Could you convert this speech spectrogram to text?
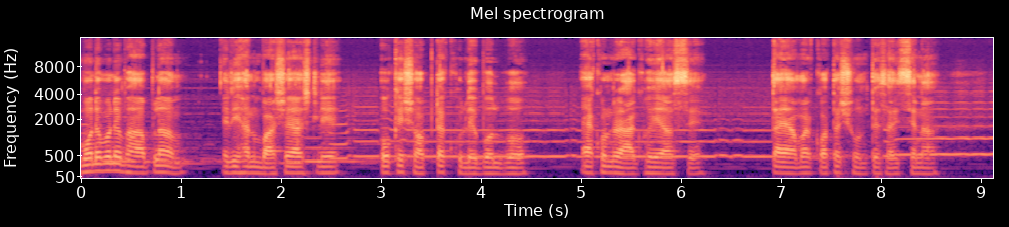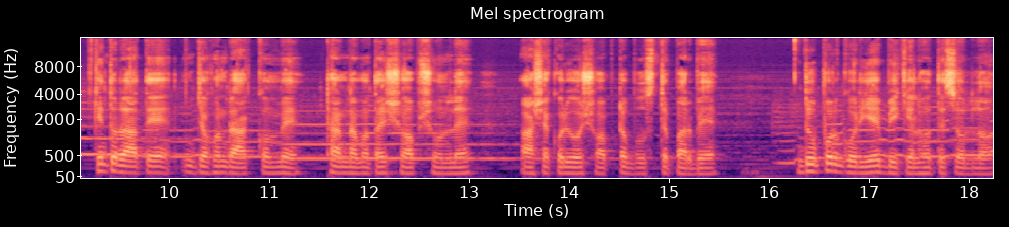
মনে মনে ভাবলাম, রিহান বাসায় আসলে ওকে সবটা খুলে বলব। এখন রাগ হয়ে আছে, তাই আমার কথা শুনতে চাইছে না। কিন্তু রাতে যখন রাগ কমবে ঠান্ডা মাথায় সব শুনলে আশা করি ও সবটা বুঝতে পারবে। দুপুর গড়িয়ে বিকেল হতে চলল।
